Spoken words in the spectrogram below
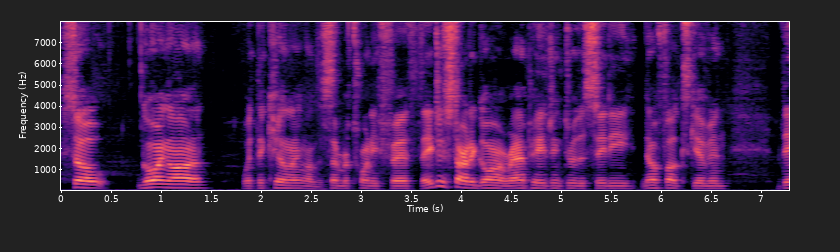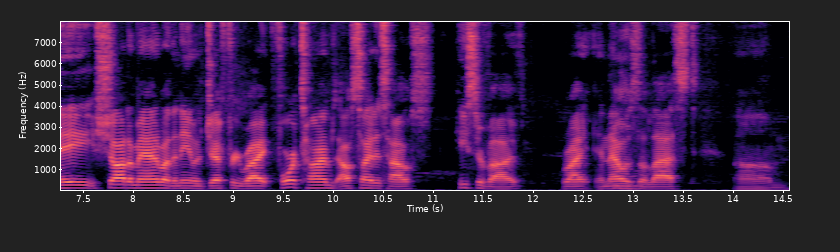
So going on with the killing on December 25th, they just started going rampaging through the city. No fucks given. They shot a man by the name of Jeffrey Wright four times outside his house. He survived, right? And that was Mhm. the last um,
